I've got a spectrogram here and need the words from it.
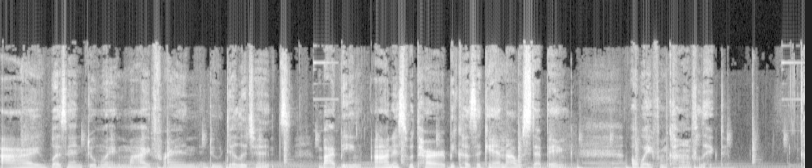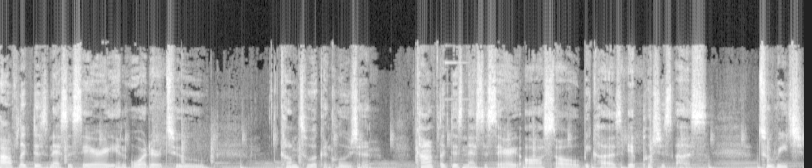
I wasn't doing my friend due diligence by being honest with her because, again, I was stepping away from conflict. Conflict is necessary in order to come to a conclusion. Conflict is necessary also because it pushes us to reach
